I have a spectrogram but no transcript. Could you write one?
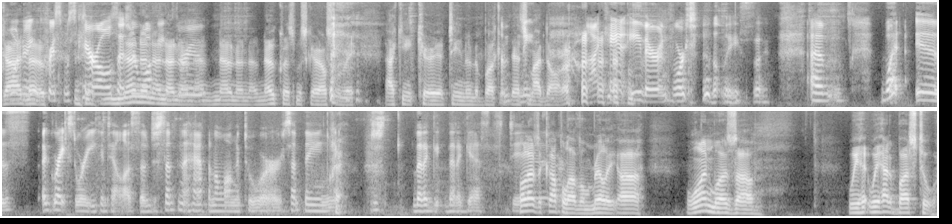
God no. Christmas carols as no, you're no, walking no, no, through. No, no, no, no, no Christmas carols for me. I can't carry a tune in a bucket. That's my daughter. I can't either, unfortunately. So, um, what is a great story you can tell us of just something that happened along a tour, or something just that a that a guest did? Well, there's a couple of them really. Uh, one was uh, we we had a bus tour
